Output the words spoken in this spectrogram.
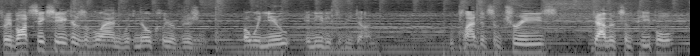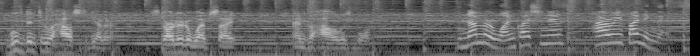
So we bought 60 acres of land with no clear vision, but we knew it needed to be done. We planted some trees, gathered some people, moved into a house together, started a website, and Valhalla was born. The number one question is, how are we funding this?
